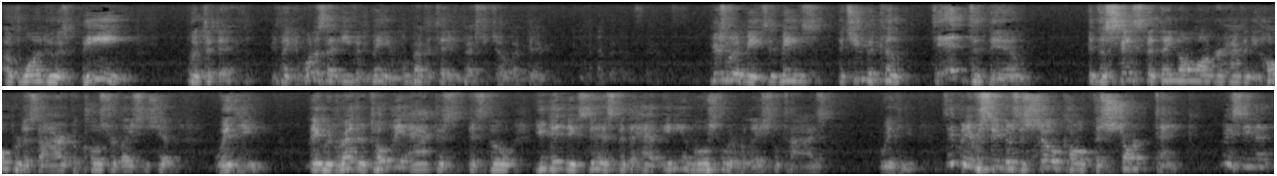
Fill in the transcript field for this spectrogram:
of one who is being put to death. You're thinking, what does that even mean? We're about to tell you, Pastor Joe, back there. Here's what it means it means that you become dead to them in the sense that they no longer have any hope or desire of a close relationship with you. They would rather totally act as, as though you didn't exist than to have any emotional or relational ties with you. Has anybody ever seen, there's a show called The Shark Tank. Anybody seen that?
